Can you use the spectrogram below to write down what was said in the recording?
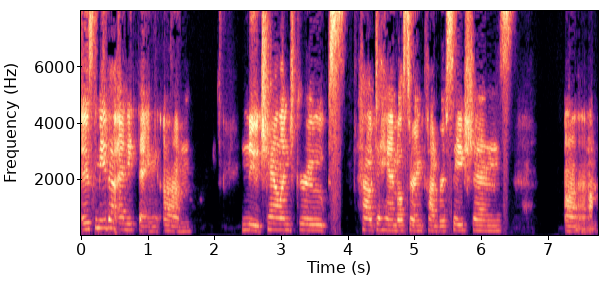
it's gonna be about anything. Um, new challenge groups, how to handle certain conversations, um,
